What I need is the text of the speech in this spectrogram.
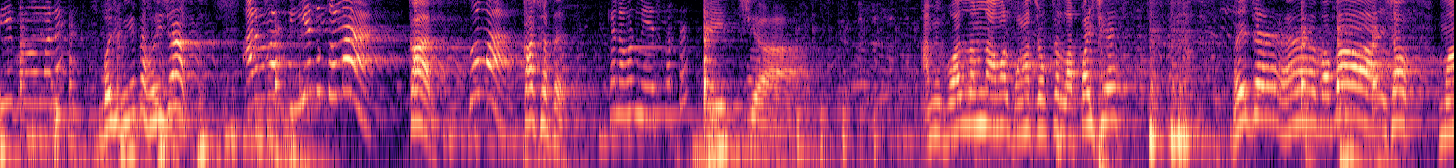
বিয়ে করব মানে? বলছি বিয়েটা হয়ে যাক। আর বাবা বিয়ে তো তোমার। কার? তোমার। কার সাথে? কেন আমার মেয়ের সাথে? এই যা। আমি বললাম না আমার বাঁ চোখটা লাপাইছে হয়েছে? হ্যাঁ বাবা এসব মা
